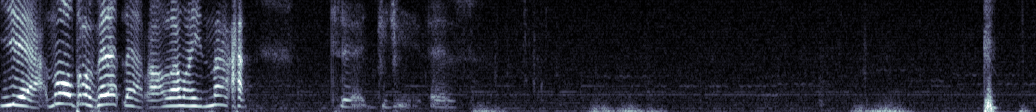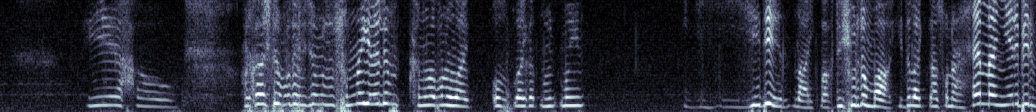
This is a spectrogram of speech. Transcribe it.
Yeah, ne oldu lan veletler? Ağlamayın lan. Arkadaşlar burada videomuzun sonuna gelelim. Kanala abone like, olup like atmayı unutmayın. 7 like bak düşürdüm bak. 7 like'dan sonra hemen yeni bir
